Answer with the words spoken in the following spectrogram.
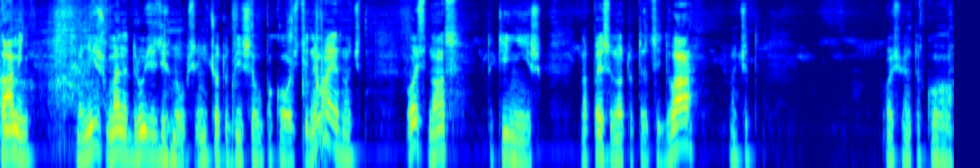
камінь. Ну, ніж в мене, друзі, зігнувся. Нічого тут більше в упаковочці немає. Значить, ось у нас такий ніж. Написано тут 32. Значить, ось він такого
